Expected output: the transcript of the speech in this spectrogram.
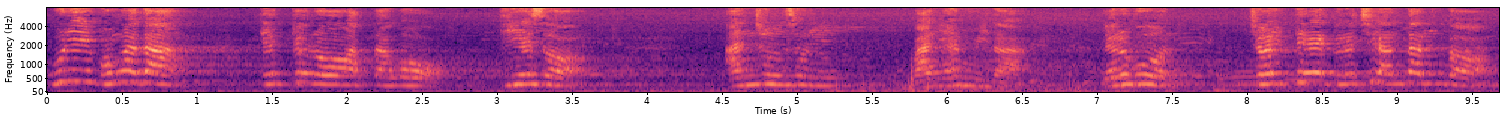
우리 공화당 대표로 왔다고 뒤에서 안 좋은 소리 많이 합니다. 여러분 절대 그렇지 않다는 거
